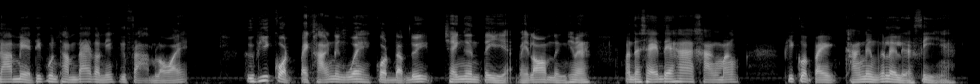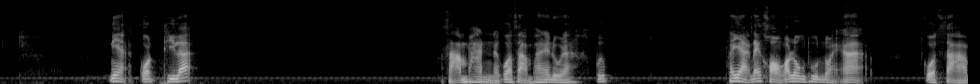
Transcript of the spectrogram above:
ดาเมจที่คุณทำได้ตอนนี้คือสามร้อยคือพี่กดไปครั้งหนึ่งเว้ยกดแบบด้วยใช้เงินตีอะไปรอบหนึ่งใช่ไหม มันจะใช้ได้ห้าครั้งมั้ง พี่กดไปครั้งหนึ่งก็เลยเหลือสี่ไงเนี่ย กดทีละสามพันนะกดสามพันให้ดูนะปุ๊บถ้าอยากได้ของก็ลงทุนหน่อยอะกดสาม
